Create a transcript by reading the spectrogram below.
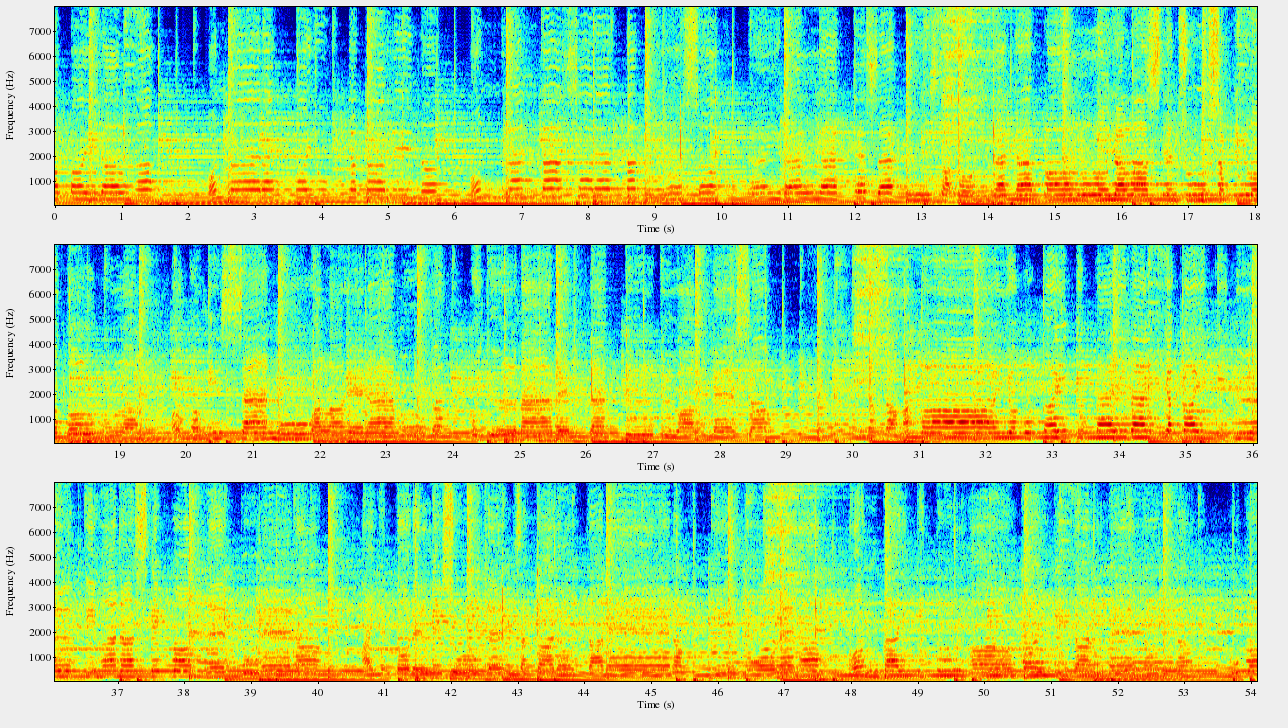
Tuolla paidalla on määrä, aju ja tarina. Kesäkuussa on räkäpallo ja lasten suussa kilotolkulla. Onko missään muualla ei? ja kaikki yöt ihanasti kohdettuneena. Aiken todellisuutensa kadottaneena. Niin nuorena on kaikki turhaa, on kaikki tarpeetonta. Kuka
